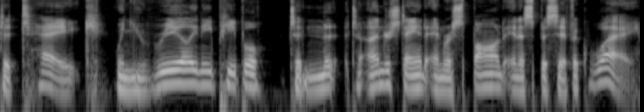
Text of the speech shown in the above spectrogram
to take when you really need people to, to understand and respond in a specific way.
